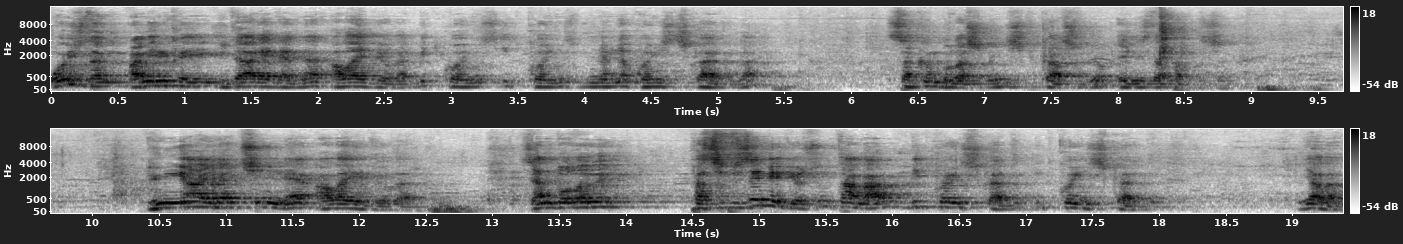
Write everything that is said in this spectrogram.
O yüzden Amerika'yı idare edenler alay ediyorlar. Bitcoin'imiz, itcoin'imiz, bilmem ne coin'imiz çıkardılar. Sakın bulaşmayın, hiçbir karşılığı yok. Elinizde patlayacak. Dünya ile Çin'le alay ediyorlar. Sen doları pasifize mi ediyorsun? Tamam. Bitcoin çıkardık, bitcoin çıkardık. Yalan.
